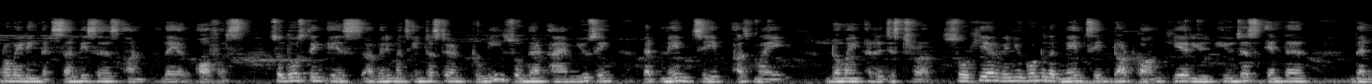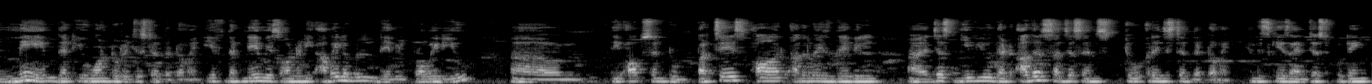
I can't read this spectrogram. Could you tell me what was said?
providing that services on their offers. So those thing is uh, very much interested to me so that i am using that namecheap as my domain registrar. So here when you go to the namecheap.com here you, you just enter the name that you want to register the domain. If that name is already available they will provide you um, the option to purchase or otherwise they will uh, just give you that other suggestions to register the domain. In this case i'm just putting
